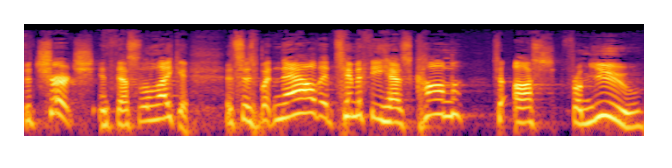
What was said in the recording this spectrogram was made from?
the church in Thessalonica. It says, But now that Timothy has come to us from you,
